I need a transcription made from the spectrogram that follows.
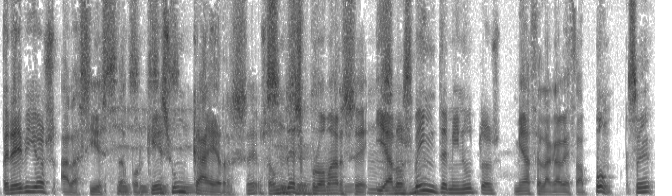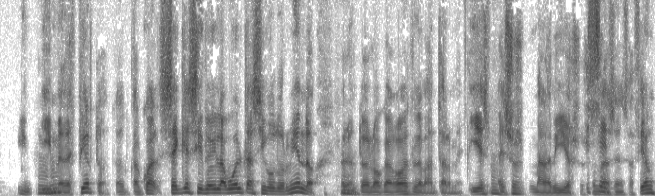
previos a la siesta, Sí, porque es un caerse, o sea, un desplomarse, y a los 20 minutos me hace la cabeza ¡pum! Sí. Y, y me despierto, tal, tal cual. Sé que si doy la vuelta sigo durmiendo, pero Mm. entonces lo que hago es levantarme. Y es, eso es maravilloso, es Sí. una sensación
